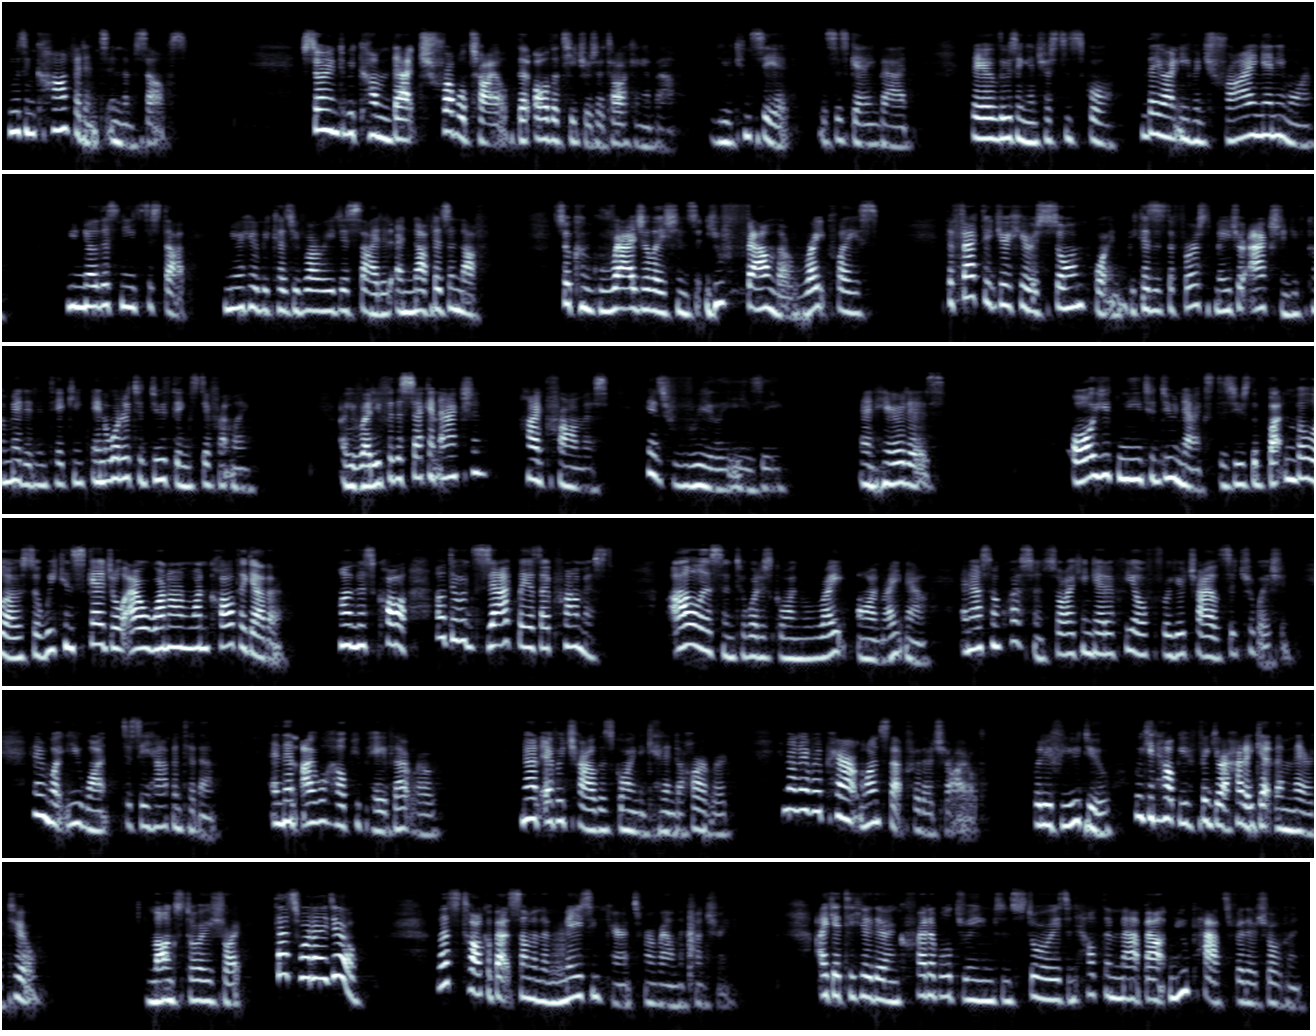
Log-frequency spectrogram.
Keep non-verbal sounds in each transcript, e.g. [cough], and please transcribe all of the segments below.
losing confidence in themselves starting to become that trouble child that all the teachers are talking about. You can see it. This is getting bad. They are losing interest in school. They aren't even trying anymore. You know this needs to stop, and you're here because you've already decided enough is enough. So, congratulations, you found the right place. The fact that you're here is so important because it's the first major action you've committed in taking in order to do things differently. Are you ready for the second action? I promise it's really easy. And here it is. All you need to do next is use the button below so we can schedule our one on one call together. On this call, I'll do exactly as I promised. I'll listen to what is going right on right now and ask some questions so I can get a feel for your child's situation and what you want to see happen to them. And then I will help you pave that road. Not every child is going to get into Harvard, and not every parent wants that for their child. But if you do, we can help you figure out how to get them there too. Long story short, that's what I do. Let's talk about some of the amazing parents from around the country. I get to hear their incredible dreams and stories and help them map out new paths for their children.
